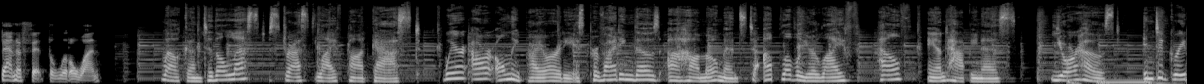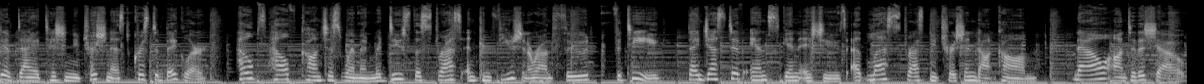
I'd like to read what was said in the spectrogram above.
benefit the little one. Welcome to the Less Stressed Life podcast, where our only priority is providing those aha moments to uplevel your life, health, and happiness. Your host, integrative dietitian nutritionist Krista Bigler, helps health conscious women reduce the stress and confusion around food, fatigue, digestive, and skin issues at lessstressednutrition.com. Now, on to the show.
